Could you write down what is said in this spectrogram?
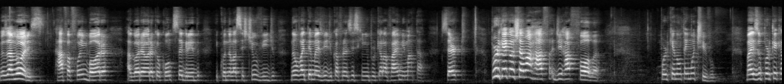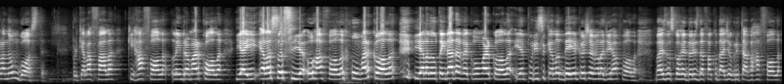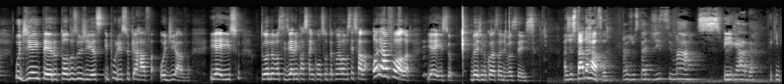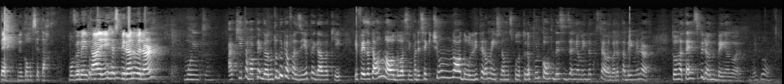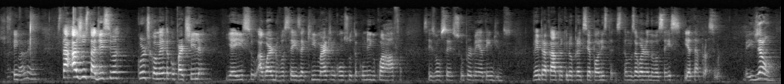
Meus amores, Rafa foi embora. Agora é a hora que eu conto o segredo e quando ela assistir o vídeo, não vai ter mais vídeo com a Francisquinho, porque ela vai me matar, certo? Por que, que eu chamo a Rafa de Rafola? Porque não tem motivo. Mas o porquê que ela não gosta? Porque ela fala que Rafola lembra Marcola e aí ela associa o Rafola com o Marcola e ela não tem nada a ver com o Marcola e é por isso que ela odeia que eu chamo ela de Rafola. Mas nos corredores da faculdade eu gritava Rafola o dia inteiro, todos os dias e por isso que a Rafa odiava. E é isso. Quando vocês vierem passar em consulta com ela, vocês falam: Oi, Rafola! E é isso. beijo no coração de vocês. Ajustada, Rafa? Ajustadíssima. Obrigada. Fica em pé, vê como que você tá. Movimentar aí, respirando melhor. Muito. Aqui tava pegando, tudo que eu fazia pegava aqui. E fez até um nódulo, assim, parecia que tinha um nódulo, literalmente, na musculatura por conta desse desalinhamento da costela. Agora tá bem melhor. Tô até respirando bem agora. Muito bom. Valeu. Está ajustadíssima. Curte, comenta, compartilha. E é isso. Aguardo vocês aqui. Marquem consulta comigo, com a Rafa. Vocês vão ser super bem atendidos. Vem pra cá, pra Quiropraxia Paulista. Estamos aguardando vocês e até a próxima. Beijão!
